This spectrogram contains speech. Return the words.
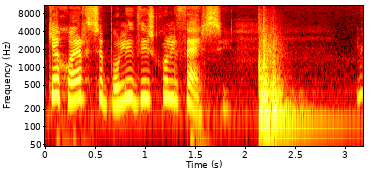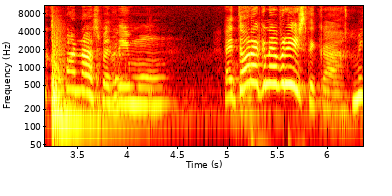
και έχω έρθει σε πολύ δύσκολη θέση. Μη κοπανάς, παιδί μου. Ε, τώρα εκνευρίστηκα. Μη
